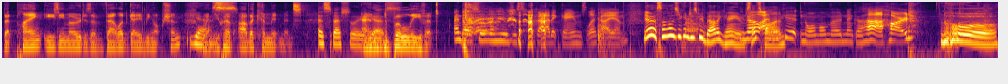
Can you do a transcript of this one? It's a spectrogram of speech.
that playing easy mode is a valid gaming option when you have other commitments. Especially, And yes. believe it. And also when you're just bad at games like I am. yeah, sometimes you can just be bad at games. You games. know, That's I look at normal mode and I go, ah, hard. oh.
